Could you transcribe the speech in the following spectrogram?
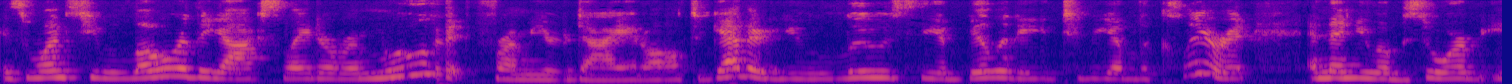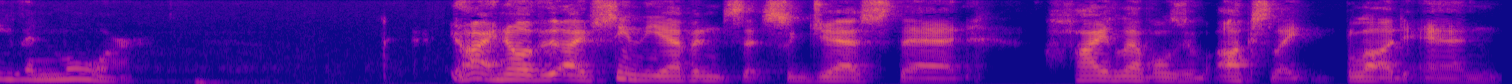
is once you lower the oxalate or remove it from your diet altogether, you lose the ability to be able to clear it, and then you absorb even more. Know, I know that I've seen the evidence that suggests that high levels of oxalate blood and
